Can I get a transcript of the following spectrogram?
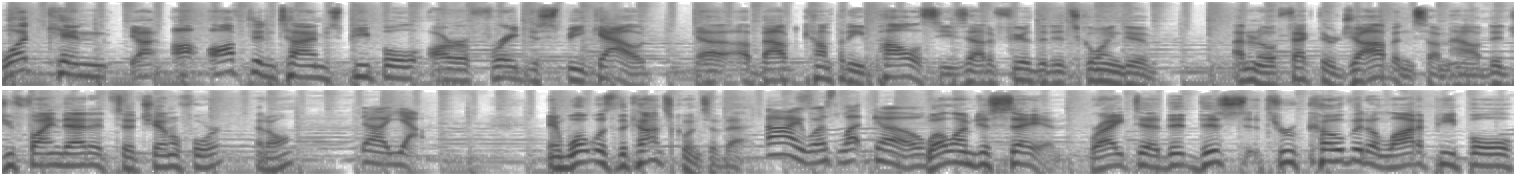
What can, uh, uh, oftentimes people are afraid to speak out uh, about company policies out of fear that it's going to, I don't know, affect their job and somehow. Did you find that at uh, Channel 4 at all? Uh, yeah. And what was the consequence of that? I was let go. Well, I'm just saying, right? Uh, th- this through COVID, a lot of people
